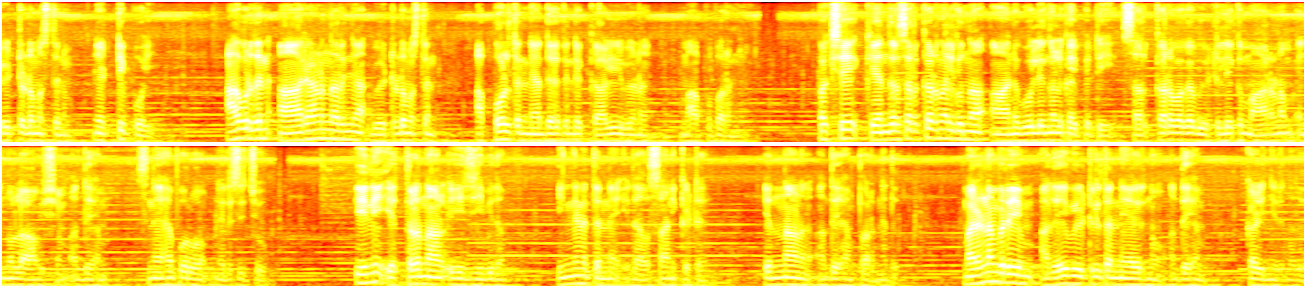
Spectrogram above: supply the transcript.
വീട്ടുടമസ്ഥനും ഞെട്ടിപ്പോയി. ആ വൃതൻ ആരാണെന്നറിഞ്ഞ വീട്ടുടമസ്ഥൻ അപ്പോൾ തന്നെ അദ്ദേഹത്തിന്റെ കാലിൽ വീണ് മാപ്പ് പറഞ്ഞു. പക്ഷേ കേന്ദ്ര സർക്കാർ നൽകുന്ന ആനുകൂല്യങ്ങൾ കൈപ്പറ്റി സർക്കാർ വക വീട്ടിലേക്ക് മാറണം എന്നുള്ള ആവശ്യം അദ്ദേഹം സ്നേഹപൂർവം നിരസിച്ചു. ഇനി എത്ര നാൾ ഈ ജീവിതം ഇങ്ങനെ തന്നെ ഇത് അവസാനിക്കട്ടെ? എന്നാണ് അദ്ദേഹം പറഞ്ഞത്. മരണം വരെയും അതേ വീട്ടിൽ തന്നെയായിരുന്നു അദ്ദേഹം കഴിഞ്ഞിരുന്നത്.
